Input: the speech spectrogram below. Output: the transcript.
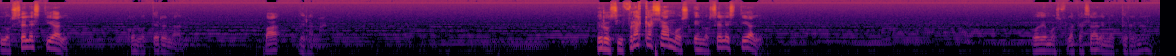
Lo celestial con lo terrenal va de la mano. Pero si fracasamos en lo celestial, podemos fracasar en lo terrenal.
